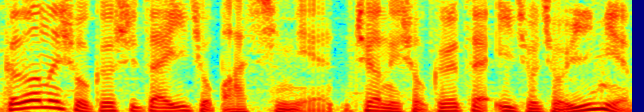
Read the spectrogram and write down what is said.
刚刚那首歌是在一九八七年，这样的一首歌在一九九一年。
